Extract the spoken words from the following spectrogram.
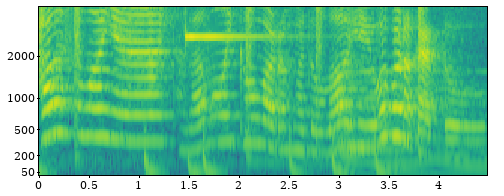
Halo semuanya, Assalamualaikum warahmatullahi wabarakatuh.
